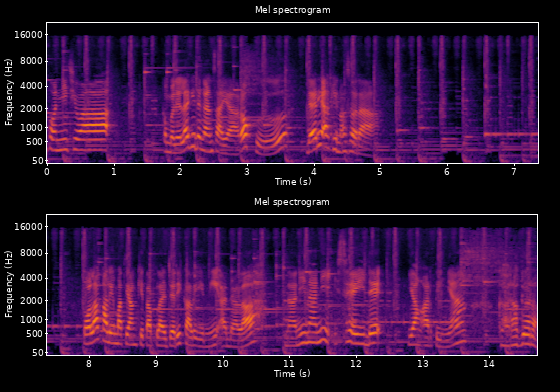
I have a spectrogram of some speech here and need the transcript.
konnichiwa. Kembali lagi dengan saya Roku dari Akinosora. Pola kalimat yang kita pelajari kali ini adalah nani nani seide yang artinya gara-gara.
